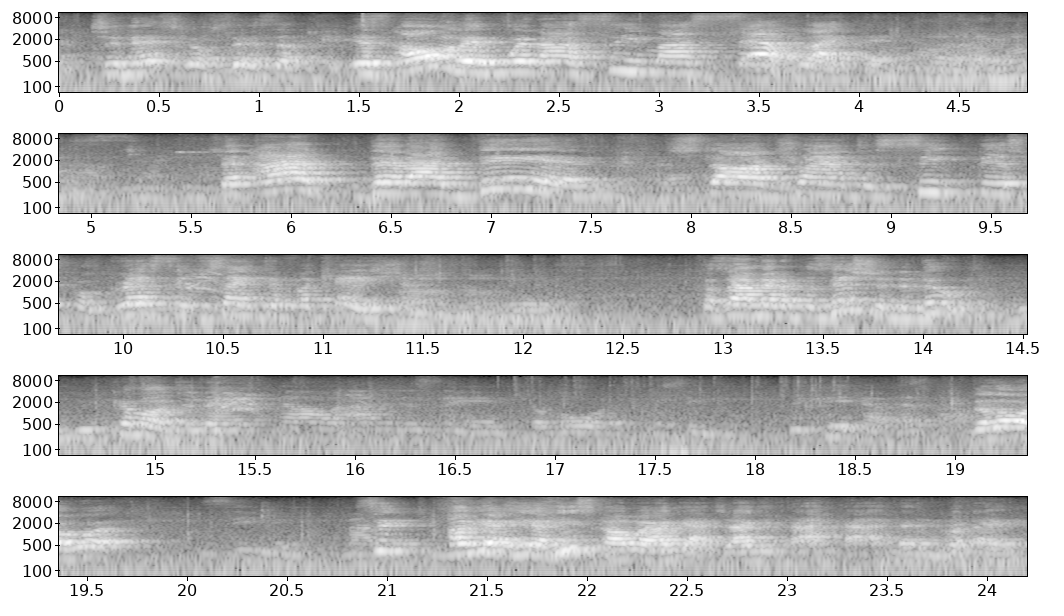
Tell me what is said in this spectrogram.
Jeanette's gonna say something, it's only when I see myself like that that I that I then start trying to seek this progressive sanctification. Because I'm in a position to do it. Come on, Jeanette. No, I was just saying the Lord will see. You know, that's all. The Lord what? See me. not See, oh yeah, yeah, he's, oh, well, I got you, I get, right,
